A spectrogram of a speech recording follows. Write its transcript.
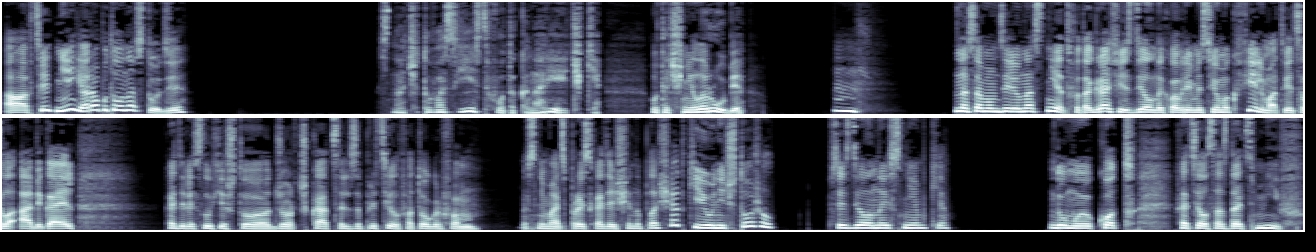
А в те дни я работала на студии». «Значит, у вас есть фото канареечки?» — уточнила Руби. «На самом деле у нас нет фотографий, сделанных во время съемок фильма», — ответила Абигаэль. Ходили слухи, что Джордж Кацель запретил фотографам снимать происходящее на площадке и уничтожил все сделанные снимки. Думаю, кот хотел создать миф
